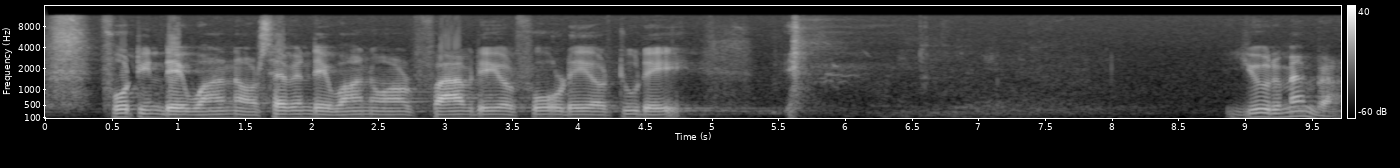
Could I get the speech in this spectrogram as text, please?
fourteen-day one or seven-day one or five-day or four-day or two-day, you remember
